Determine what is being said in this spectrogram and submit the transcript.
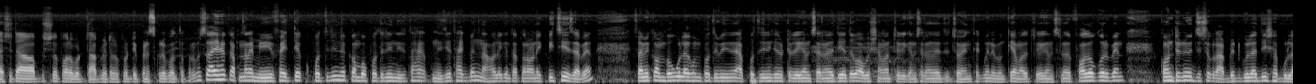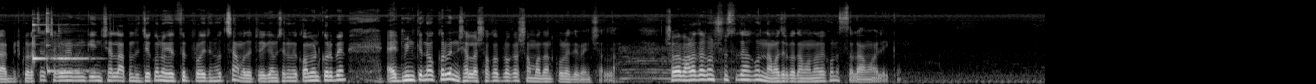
সেটা অবশ্যই পরবর্তী আপডেটের উপর ডিপেন্ডস করে বলতে পারব। যাই হোক, আপনারা মিমিফাইতে প্রতিদিনের কম্বো প্রতিদিন নিজে থাক- নিজে থাকবেন, না হলে কিন্তু আপনারা অনেক পিছিয়ে যাবেন। তো আমি কম্বোগুলো এখন প্রতিদিন প্রতিদিন কিন্তু টেলিগ্রাম চ্যানেলে দিয়ে দেবো। অবশ্যই আমার টেলিগ্রাম চ্যানেলে জয়েন থাকবেন এবং কি আমাদের টেলিগ্রাম চ্যানেল ফলো করবেন। কন্টিনিউ যে সকল আপডেটগুলো দিই, সবগুলো আপডেট করার চেষ্টা করবেন এবং কি ইনশাল্লাহ আপনাদের যে কোনো হেল্পের প্রয়োজন হচ্ছে আমাদের টেলিগ্রাম চ্যানেলে কমেন্ট করবেন অ্যাডমিনকে নক করবেন, ইনশাল্লাহ সকল প্রকার সমাধান করে দেবেন ইনশাল্লাহ। সবাই ভালো থাকুন, সুস্থ থাকুন, নামাজের কথা মনে রাখুন, আসসালামু আলাইকুম।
